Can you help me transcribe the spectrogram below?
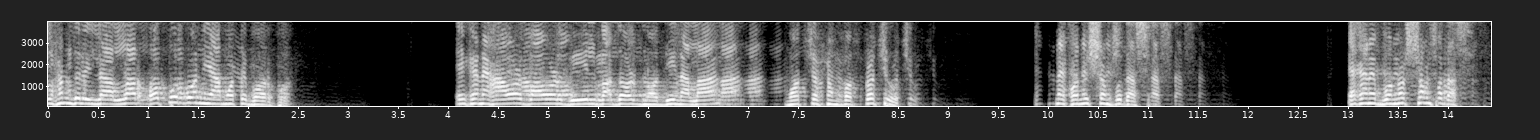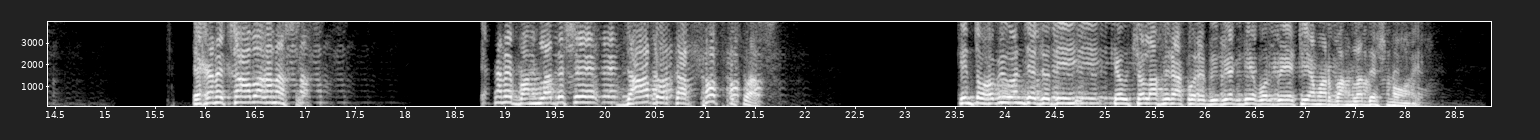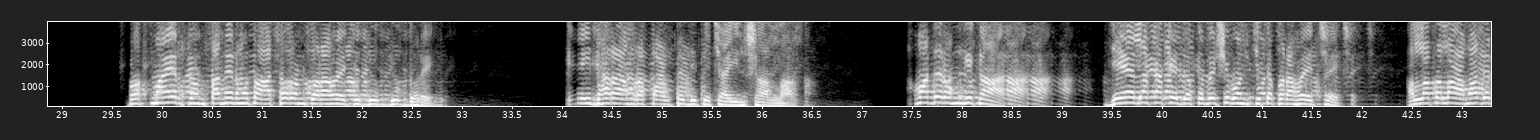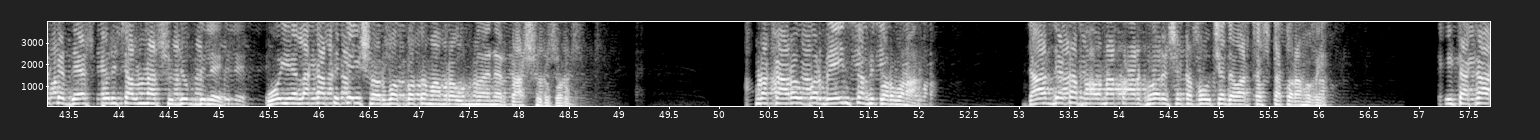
আলহামদুলিল্লাহ, আল্লাহর অপূর্ব নিয়ামতে ভরপুর। এখানে হাওড়, বাওড়, বিল, বাদর, নদী, নালা, মৎস্য সম্পদ প্রচুর। এখানে খনিজ সম্পদ আছে। এখানে বনজ সম্পদ আছে। এখানে চা বাগান আছে। এখানে বাংলাদেশে যা দরকার সব কিছু আছে। কিন্তু হবিগঞ্জে যদি কেউ চলাফেরা করে, বিবেক দিয়ে বলবে, এটি আমার বাংলাদেশ নয়। সৎমায়ের সন্তানের মতো আচরণ করা হয়েছে যুগ যুগ ধরে। এই ধারা আমরা পাল্টে দিতে চাই ইনশাল্লাহ আমাদের অঙ্গীকার, যে এলাকাকে যত বেশি বঞ্চিত করা হয়েছে আল্লাহ তালা আমাদেরকে দেশ পরিচালনার সুযোগ দিলে ওই এলাকা থেকেই সর্বপ্রথম আমরা উন্নয়নের কাজ শুরু করব। আমরা কারও উপর বেইনসাফি করব না। যার যেটা পাওনা তার ঘরে সেটা পৌঁছে দেওয়ার চেষ্টা করা হবে। এই টাকা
